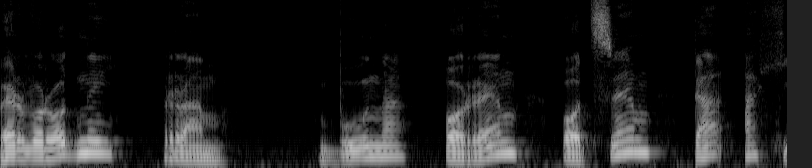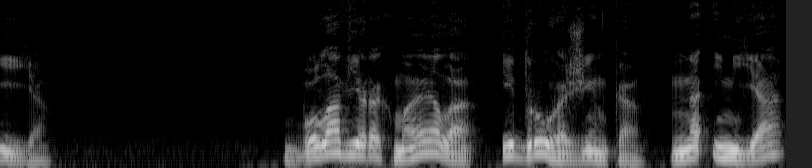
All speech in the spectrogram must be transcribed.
первородний Рам, Буна, Орен, Оцем та Ахія. Була в Єрахмаела і друга жінка на ім'я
